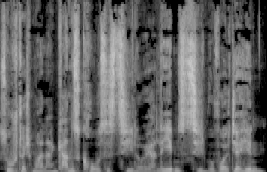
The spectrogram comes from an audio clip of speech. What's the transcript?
sucht euch mal ein ganz großes Ziel, euer Lebensziel, wo wollt ihr hin?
